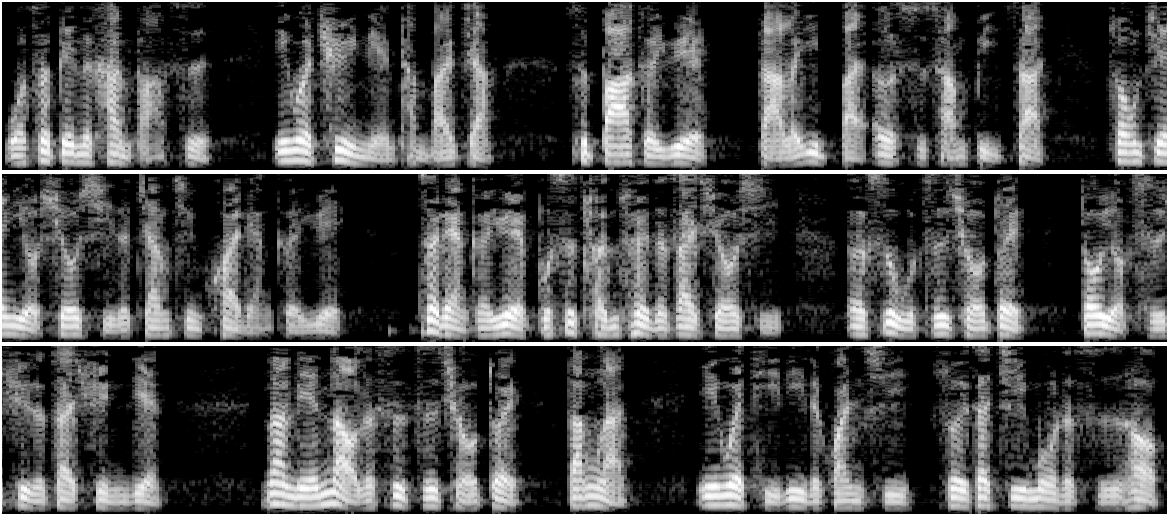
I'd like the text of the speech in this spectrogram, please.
我这边的看法是，因为去年坦白讲是八个月打了一百二十场比赛，中间有休息了将近快两个月。这两个月不是纯粹的在休息，而是五支球队都有持续的在训练。那年老的四支球队，当然因为体力的关系，所以在季末的时候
